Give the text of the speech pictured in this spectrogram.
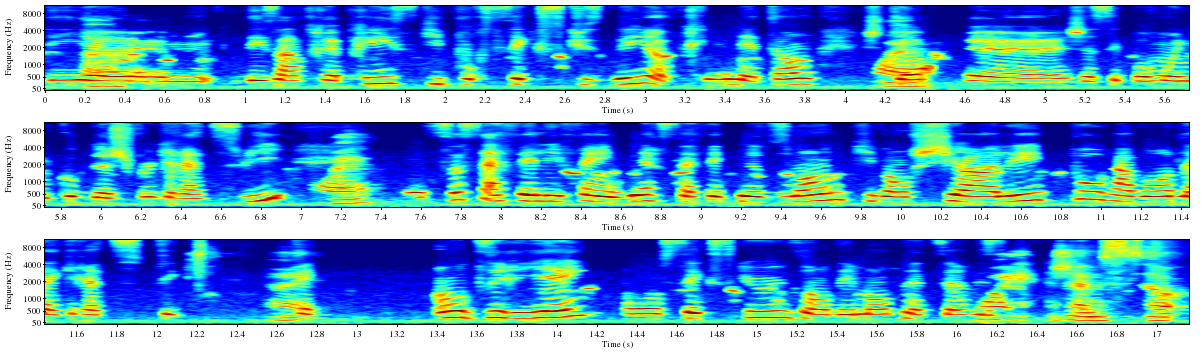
des, ah. euh, des entreprises qui, pour s'excuser, offraient, mettons, je t'offre, euh, je sais pas moi, une coupe de cheveux gratuit. Ça, ça fait l'effet inverse. Ça fait qu'il y a du monde qui vont chialer pour avoir de la gratuité. on dit rien, on s'excuse, on démontre notre service. Oui, j'aime ça.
